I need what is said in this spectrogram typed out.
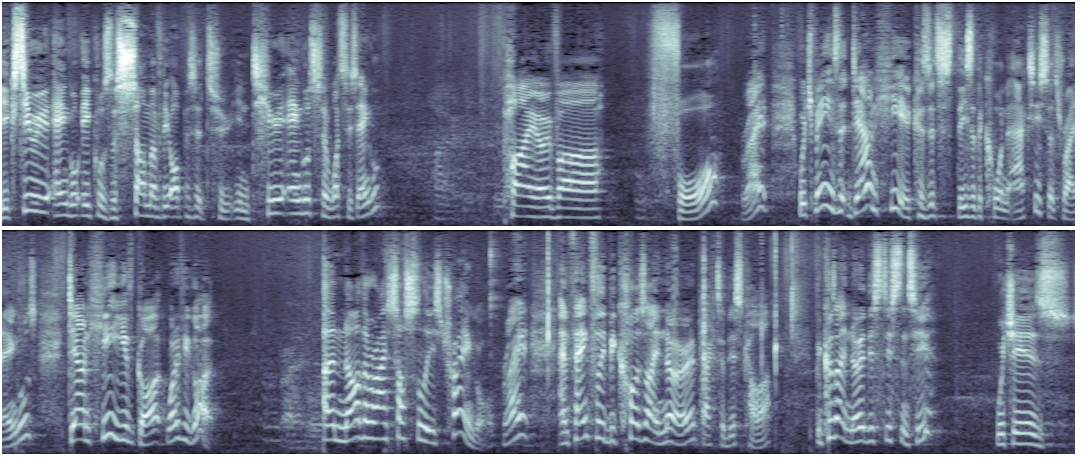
the exterior angle equals the sum of the opposite two interior angles. So what's this angle? Pi over 4, right? Which means that down here, because it's these are the coordinate axes, so that's right angles. Down here you've got, what have you got? Another isosceles triangle, right? And thankfully, because I know, back to this color, because I know this distance here, which is,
